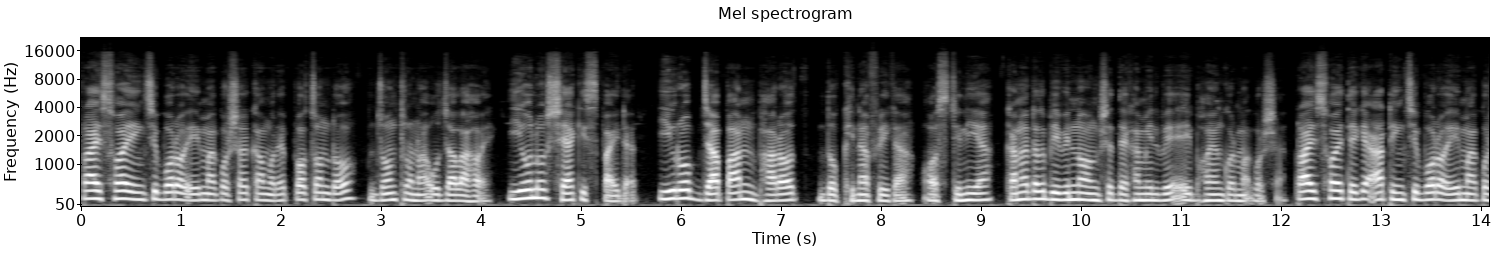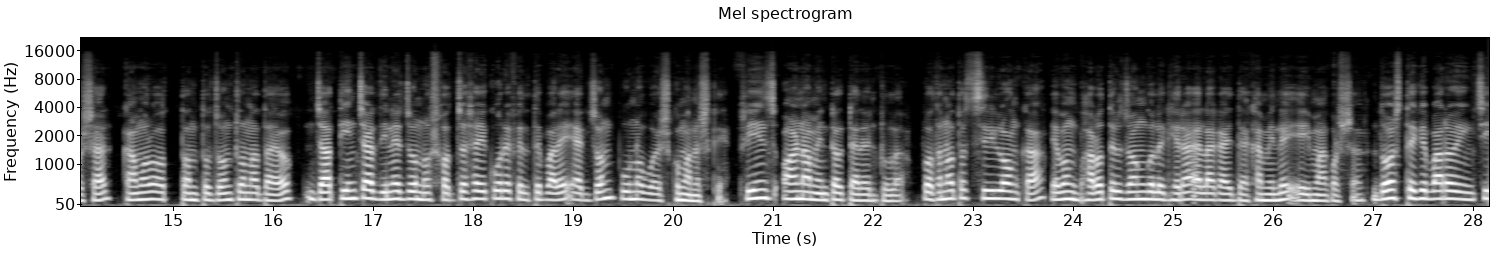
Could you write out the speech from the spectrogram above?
প্রায় ছয় ইঞ্চি বড় এই মাকড়সার কামড়ে প্রচণ্ড যন্ত্রণা ও জ্বালা হয়। Yellow sac spider. Europe, Japan, Bharat দক্ষিণ আফ্রিকা, অস্ট্রেলিয়া, কানাডার বিভিন্ন অংশে দেখা মিলবে এই ভয়ঙ্কর মাকড়সা। প্রায় ছয় থেকে আট ইঞ্চি বড় এই মাকড়সার কামড় অত্যন্ত যন্ত্রণাদায়ক, যা তিন চার দিনের জন্য শয্যাশায়ী করে ফেলতে পারে একজন পূর্ণবয়স্ক মানুষকে। ফ্রিঞ্জ অর্নামেন্টাল ট্যারেন্টুলা, প্রধানত শ্রীলঙ্কা এবং ভারতের জঙ্গলে ঘেরা এলাকায় দেখা মিলে এই মাকড়সা। দশ থেকে বারো ইঞ্চি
